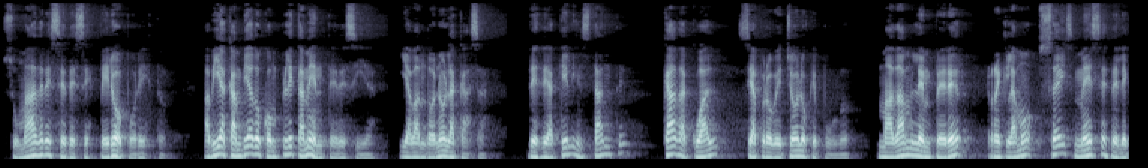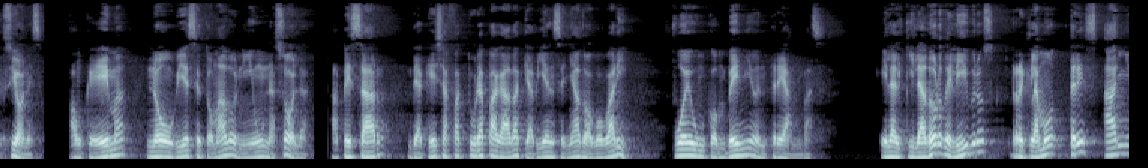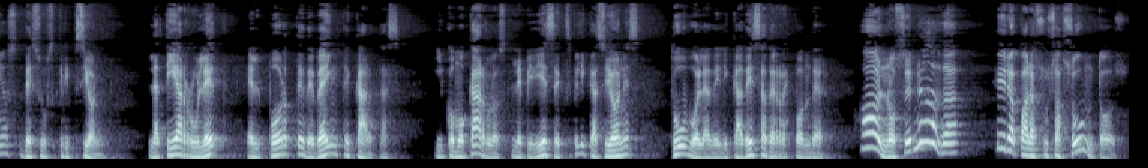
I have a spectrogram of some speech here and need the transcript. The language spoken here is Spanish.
Su madre se desesperó por esto. Había cambiado completamente decía y abandonó la casa. Desde aquel instante cada cual se aprovechó lo que pudo. Mad lempereur reclamó seis meses de lecciones aunque emma no hubiese tomado ni una sola á pesar de aquella factura pagada que había enseñado á bovary. Fué un convenio entre ambas. El alquilador de libros reclamó tres años de suscripción. La tia rolet el porte de veinte cartas. Y como carlos le pidiese explicaciones tuvo la delicadeza de responder ah no sé nada. Era para sus asuntos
